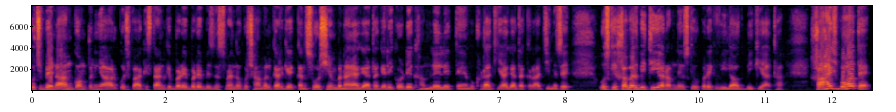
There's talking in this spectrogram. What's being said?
कुछ बेनाम कंपनियाँ और कुछ पाकिस्तान के बड़े बड़े बिजनेसमैनों को शामिल करके एक कंसोर्शियम बनाया गया था कि रिकॉर्ड एक हम ले लेते हैं वो खड़ा किया गया था कराची में से। उसकी खबर भी थी और हमने उसके ऊपर एक वीलॉग भी किया था। ख्वाहिश बहुत है।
